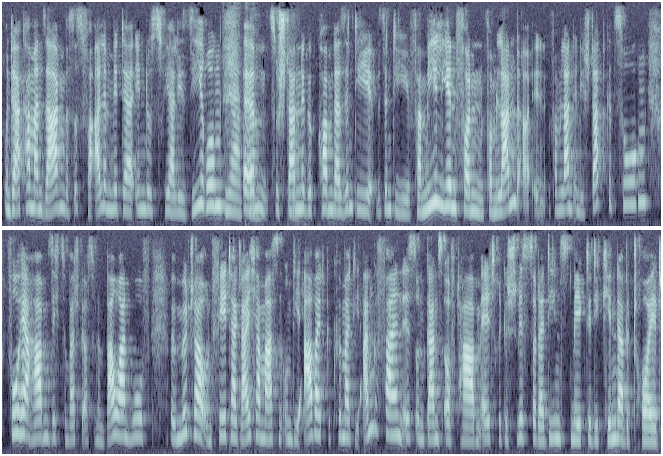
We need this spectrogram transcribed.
Und da kann man sagen, das ist vor allem mit der Industrialisierung ja, ähm, zustande ja. gekommen. Da sind die, sind die Familien von, vom, Land, äh, vom Land in die Stadt gezogen. Vorher haben sich zum Beispiel auf so einem Bauernhof äh, Mütter und Väter gleichermaßen um die Arbeit gekümmert, die angefallen ist. Und ganz oft haben ältere Geschwister oder Dienstmägde die Kinder betreut.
